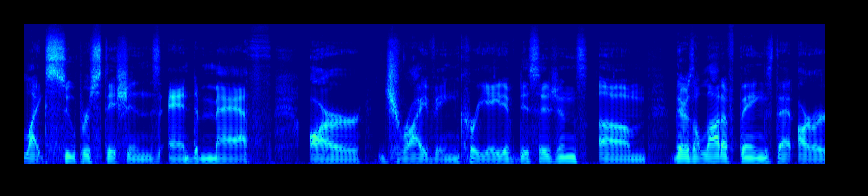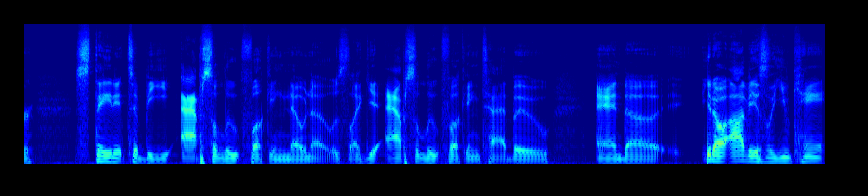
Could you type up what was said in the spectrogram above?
like superstitions and math are driving creative decisions. Um there's a lot of things that are stated to be absolute fucking no-nos like yeah absolute fucking taboo. And uh you know obviously you can't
